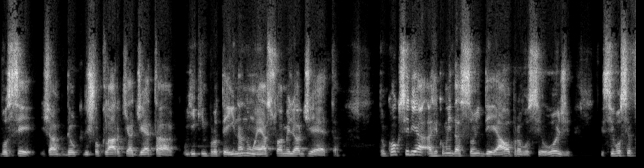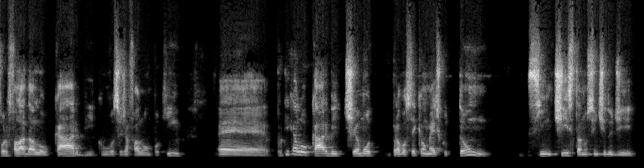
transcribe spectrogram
Você já deu, deixou claro que a dieta rica em proteína não é a sua melhor dieta. Então, qual seria a recomendação ideal para você hoje? E se você for falar da low carb, como você já falou um pouquinho, é, por que, que a low carb te chamou, para você que é um médico tão cientista no sentido de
